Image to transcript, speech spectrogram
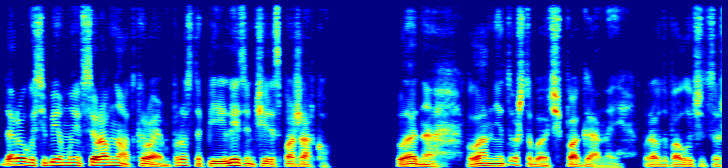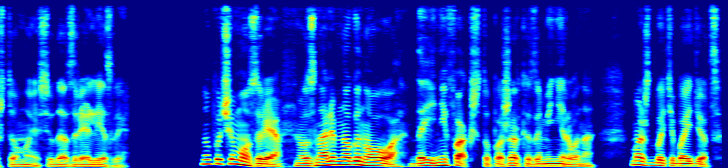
Дорогу себе мы все равно откроем, просто перелезем через пожарку. Ладно, план не то чтобы очень поганый. Правда, получится, что мы сюда зря лезли. Ну почему зря? Узнали много нового. Да и не факт, что пожарка заминирована. Может быть, обойдется.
